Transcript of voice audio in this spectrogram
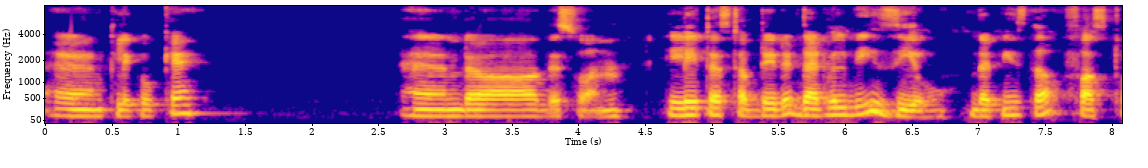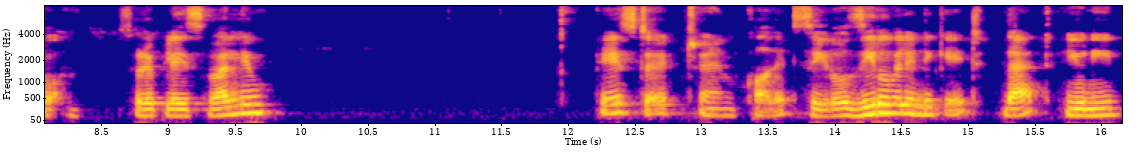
and click OK. And uh, this one latest updated that will be 0 that means the first one. So replace value paste it and call it 0 0 will indicate that you need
